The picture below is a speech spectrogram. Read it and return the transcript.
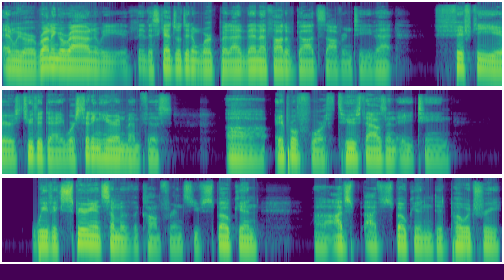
and we were running around, and we the schedule didn't work. But I, then I thought of God's sovereignty that fifty years to the day we're sitting here in Memphis, uh, April fourth, two thousand eighteen we've experienced some of the conference. You've spoken. Uh, I've I've spoken, did poetry,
